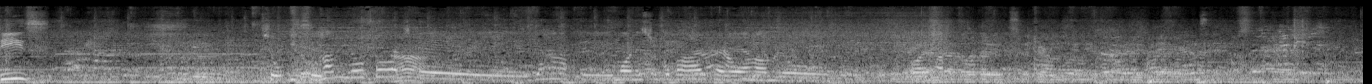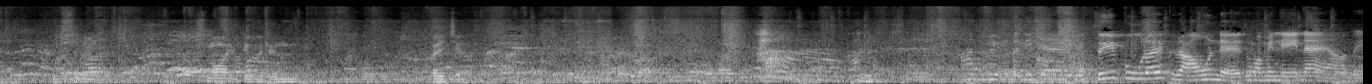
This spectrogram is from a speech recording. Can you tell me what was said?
These showpieces. हम लोग पहुँच हाँ। गए यहाँ पे मोनेस्ट्री के बाहर खड़े हैं हम लोग और हम. Small Tibetan culture. तो ये पूरा एक राउंड है जो हमें लेना है यहाँ पे।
